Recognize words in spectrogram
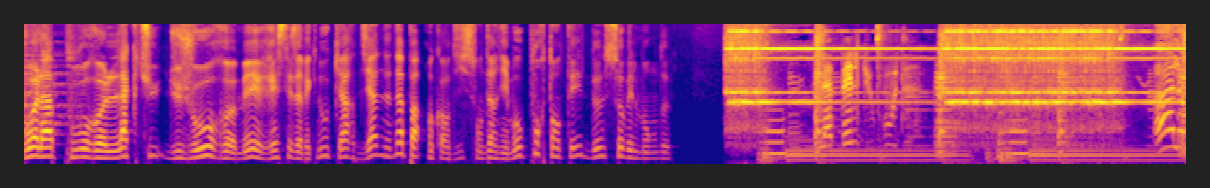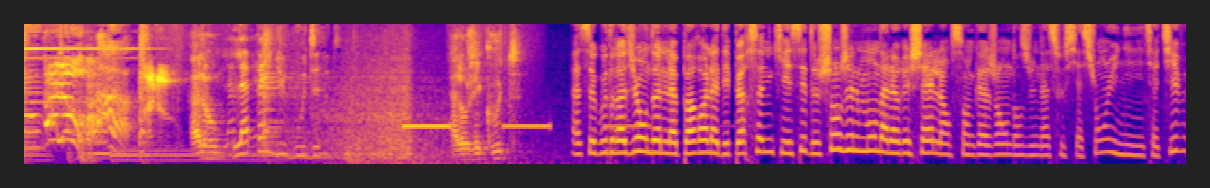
Voilà pour l'actu du jour, mais restez avec nous car Diane n'a pas encore dit son dernier mot pour tenter de sauver le monde. L'appel du good. Allô? L'appel du good. Allô, j'écoute À ce goût de radio, on donne la parole à des personnes qui essaient de changer le monde à leur échelle en s'engageant dans une association, une initiative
